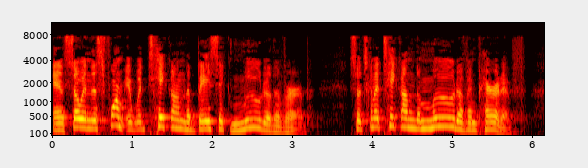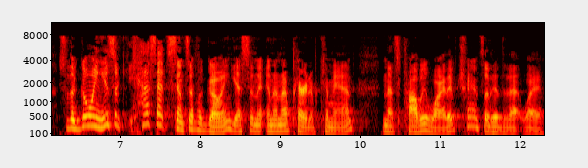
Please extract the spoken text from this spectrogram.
and so in this form, it would take on the basic mood of the verb. So it's going to take on the mood of imperative. So the going is a, has that sense of a going, yes, in, a, in an imperative command, and that's probably why they've translated it that way.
